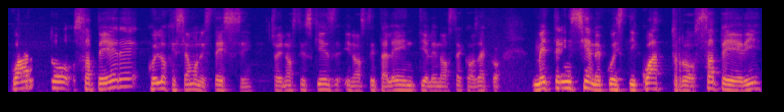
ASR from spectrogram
quarto sapere quello che siamo noi stessi, cioè i nostri skills, i nostri talenti e le nostre cose. Ecco, mettere insieme questi quattro saperi,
